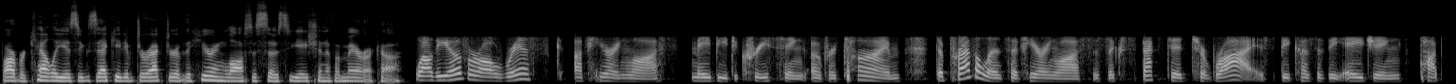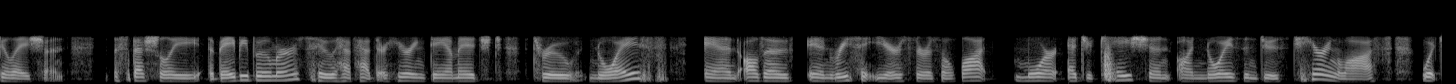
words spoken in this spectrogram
Barbara Kelly is executive director of the Hearing Loss Association of America. While the overall risk of hearing loss may be decreasing over time, the prevalence of hearing loss is expected to rise because of the aging population, especially the baby boomers who have had their hearing damaged through noise. And although in recent years there is a lot more education on noise induced hearing loss, which,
